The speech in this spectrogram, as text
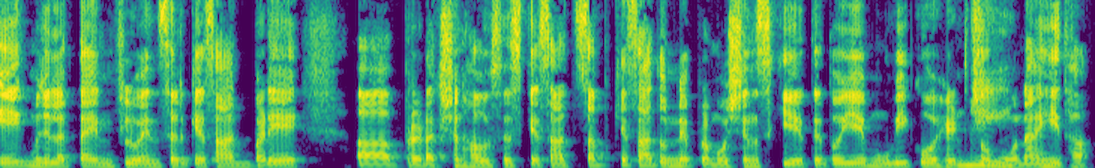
एक मुझे लगता है इन्फ्लुएंसर के साथ बड़े प्रोडक्शन हाउसेस के साथ सबके साथ उनने प्रमोशन किए थे तो ये मूवी को हिट तो होना ही था।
